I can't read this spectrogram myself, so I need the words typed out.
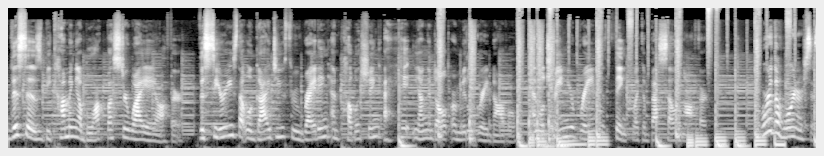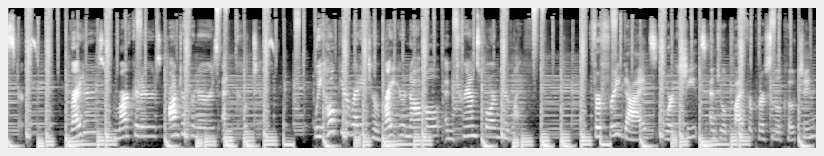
This is Becoming a Blockbuster YA Author, the series that will guide you through writing and publishing a hit young adult or middle grade novel and will train your brain to think like a best selling author. We're the Warner Sisters writers, marketers, entrepreneurs, and coaches. We hope you're ready to write your novel and transform your life. For free guides, worksheets, and to apply for personal coaching,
